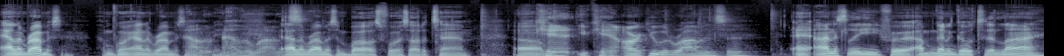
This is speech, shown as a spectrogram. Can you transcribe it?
Allen Robinson. I'm going Allen Robinson. Allen, Allen Robinson. Allen Robinson balls for us all the time. Um, can't you can't argue with Robinson? and honestly, for I'm gonna go to the line.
